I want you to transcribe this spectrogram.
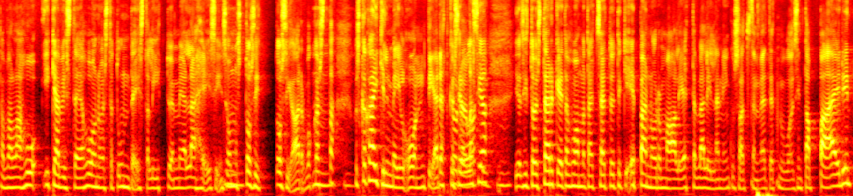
tavallaan hu- ikävistä ja huonoista tunteista liittyen meidän läheisiin. Se on mm. musta tosi, tosi arvokasta, mm. mm. koska kaikilla meillä on, tiedätkö, Todellakin. sellaisia. Mm. Ja sitten olisi tärkeää huomata, että sä et ole jotenkin epänormaali, että välillä niin kuin sä oot sitä mieltä, että mä voisin tappaa äidin.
